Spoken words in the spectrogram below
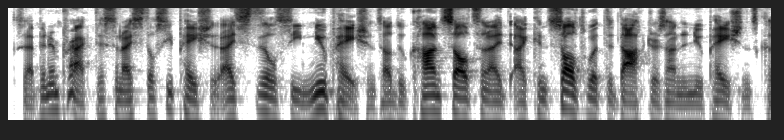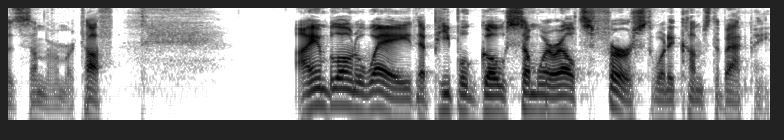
because I've been in practice and I still see patients. I still see new patients. I'll do consults and I, I consult with the doctors on the new patients because some of them are tough. I am blown away that people go somewhere else first when it comes to back pain.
